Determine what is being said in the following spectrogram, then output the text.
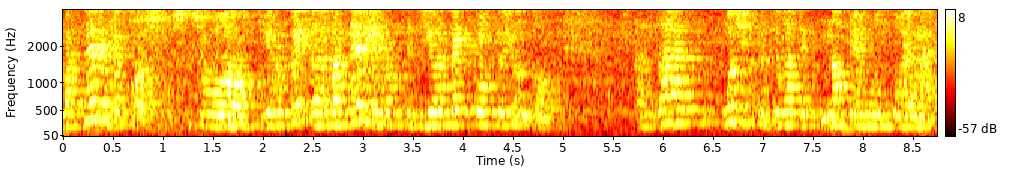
партнери також, що європей... е, партнери з Європейського Союзу е, зараз хочуть працювати напряму з ОМС.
